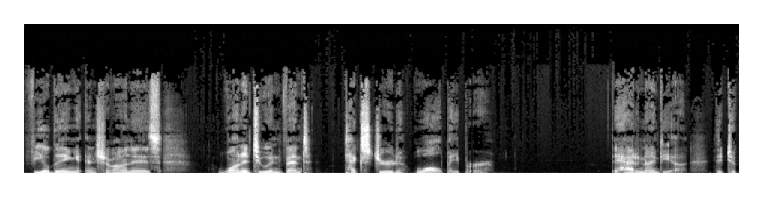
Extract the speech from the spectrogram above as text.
Fielding and Chavannes wanted to invent textured wallpaper. They had an idea. They took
